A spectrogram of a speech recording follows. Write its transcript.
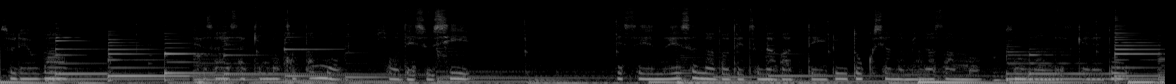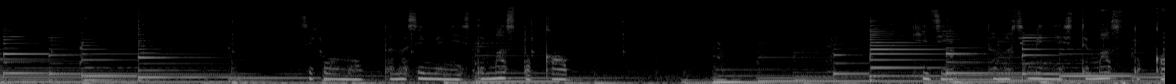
それは取材先の方もそうですし SNS などでつながっている読者の皆さんもそうなんですけれど次号も楽しみにしてますとか記事楽しみにしてますとか。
